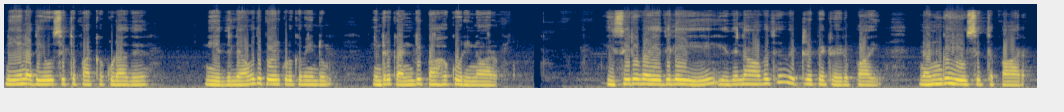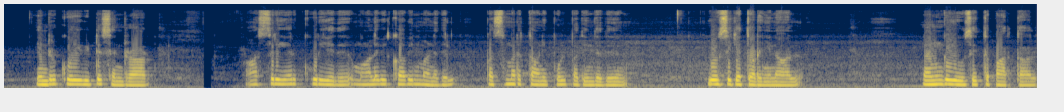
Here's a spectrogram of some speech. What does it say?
நீ ஏன் அதை யோசித்து பார்க்கக்கூடாது? நீ எதிலாவது பெயர் கொடுக்க வேண்டும் என்று கண்டிப்பாக கூறினார். நீ சிறு வயதிலேயே எதிலாவது வெற்றி பெற்றிருப்பாய் நன்கு யோசித்து பார் என்று கூறிவிட்டு சென்றார். ஆசிரியர் கூறியது மாளவிகாவின் மனதில் பசுமரத்தாணி போல் பதிந்தது. யோசிக்கத் தொடங்கினாள். நன்கு யோசித்து பார்த்தாள்.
